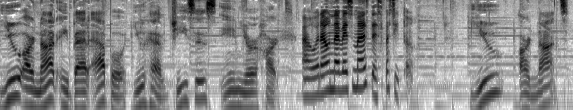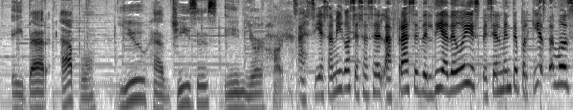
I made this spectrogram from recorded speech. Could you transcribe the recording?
you are not a bad apple. You have Jesus in your heart. Ahora una vez más, despacito. You are not a bad apple. You have Jesus in your heart. Así es, amigos, esa es la frase del día de hoy, especialmente porque ya estamos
